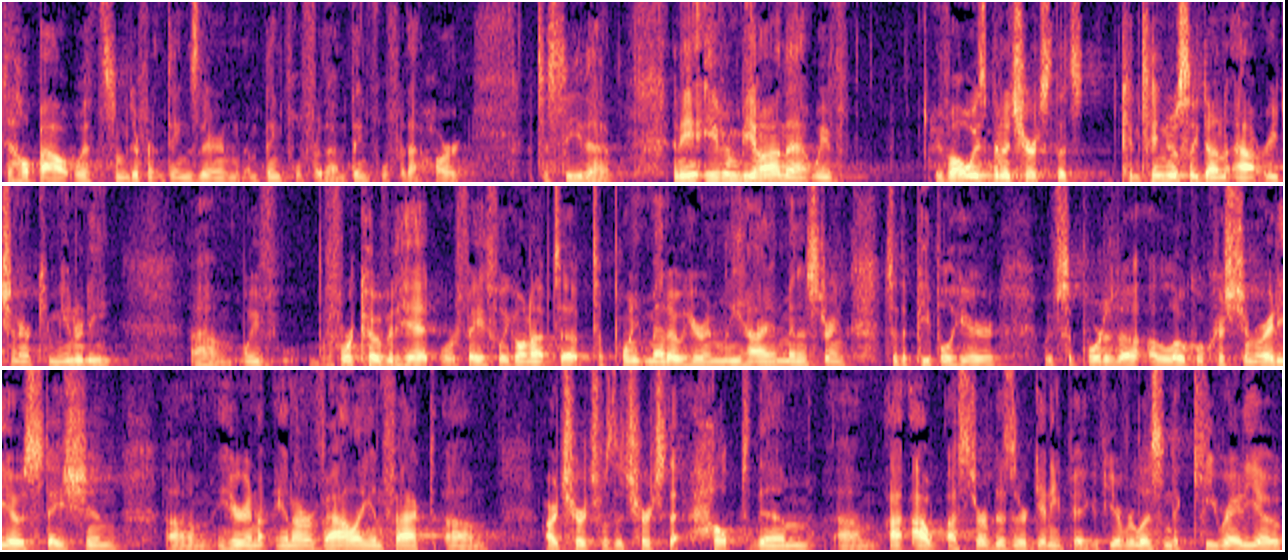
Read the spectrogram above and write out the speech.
to help out with some different things there, and I'm thankful for that. I'm thankful for that heart to see that. And even beyond that, we've, we've always been a church that's continuously done outreach in our community. Um, we've before COVID hit, we're faithfully going up to, to Point Meadow here in Lehi and ministering to the people here. We've supported a, a local Christian radio station um, here in, in our valley. In fact, um, our church was the church that helped them. Um, I, I, I, served as their guinea pig. If you ever listen to Key Radio,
